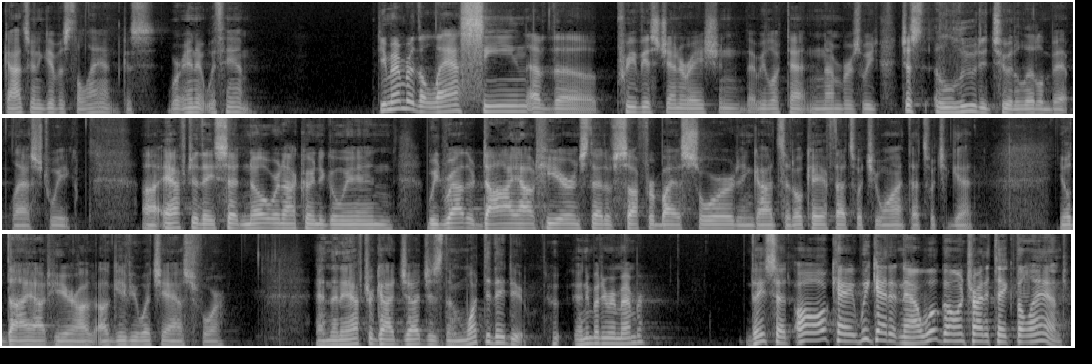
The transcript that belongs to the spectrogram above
God's going to give us the land because we're in it with Him. Do you remember the last scene of the previous generation that we looked at in Numbers? We just alluded to it a little bit last week. Uh, after they said, No, we're not going to go in, we'd rather die out here instead of suffer by a sword. And God said, Okay, if that's what you want, that's what you get. You'll die out here. I'll, I'll give you what you asked for. And then after God judges them, what did they do? Who, anybody remember? They said, Oh, okay, we get it now. We'll go and try to take the land.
